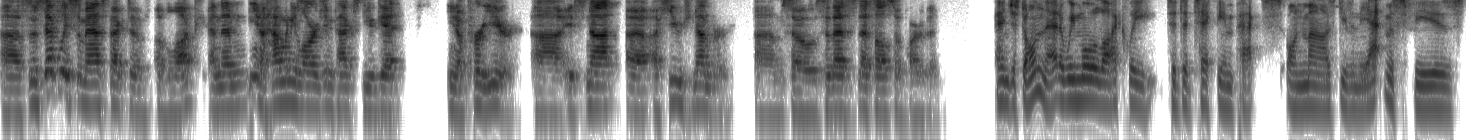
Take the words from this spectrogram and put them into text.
Uh, so there's definitely some aspect of of luck, and then you know how many large impacts do you get, you know, per year? Uh, it's not a, a huge number, um, so so that's that's also part of it. And just on that, are we more likely to detect impacts on Mars given the atmospheres?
